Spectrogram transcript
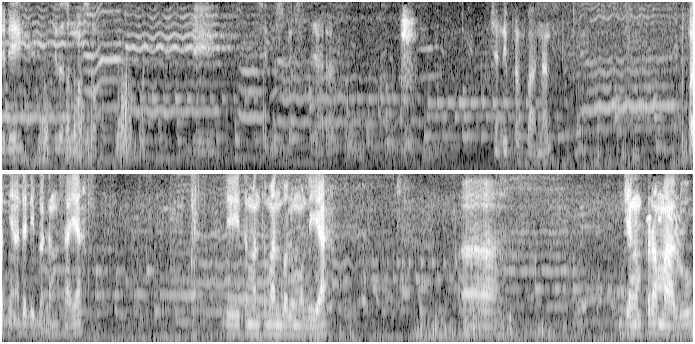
Jadi kita semua masuk di situs bersejarah Candi Prambanan. Tepatnya ada di belakang saya. Di teman-teman boleh mulia, uh, jangan pernah malu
